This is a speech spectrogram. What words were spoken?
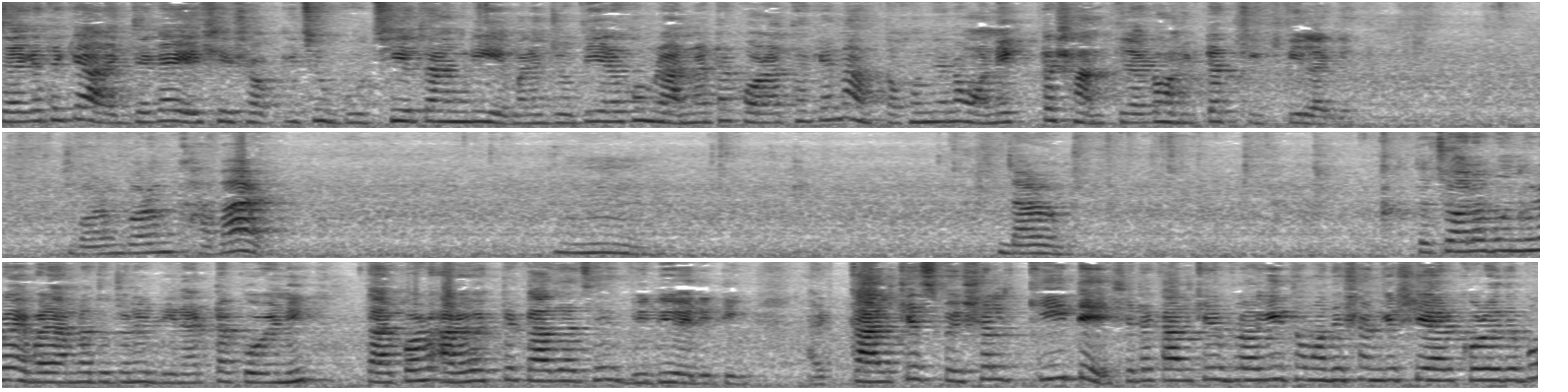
জায়গা থেকে আরেক জায়গায় এসে সবকিছু গুছিয়ে টাঙিয়ে মানে যদি এরকম রান্নাটা করা থাকে না, তখন যেন অনেকটা শান্তি লাগে, অনেকটা তৃপ্তি লাগে। গরম গরম খাবার? হুম। দারুণ। তো চলো বন্ধুরা, এবারে আমরা দুজনের ডিনারটা করে নিই। তারপর আরও একটা কাজ আছে ভিডিও এডিটিং আর কালকে স্পেশাল কি ডে সেটা কালকের ব্লগেই তোমাদের সঙ্গে শেয়ার করে দেবো।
